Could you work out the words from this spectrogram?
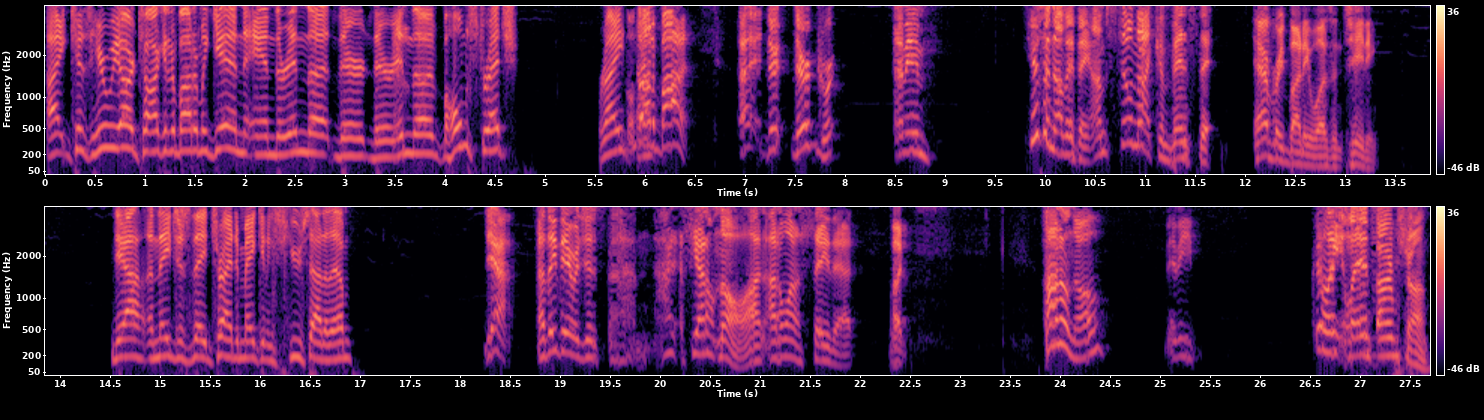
I because here we are talking about them again, and they're in the they're they're in the home stretch, right? no doubt about it. Uh, they're they're great. I mean, here's another thing. I'm still not convinced that everybody wasn't cheating. yeah, and they just they tried to make an excuse out of them. Yeah, I think they were just. Um, I, see, I don't know. I, I don't want to say that, but I don't know. Maybe kind of like Lance Armstrong.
